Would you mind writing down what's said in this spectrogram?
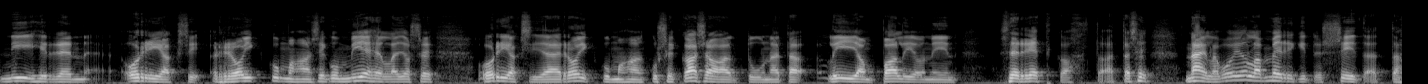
niihin orjaksi roikkumahan. Se kun miehellä, jos se orjaksi jää roikkumahan, kun se kasaantuu näitä liian paljon, niin se retkahtaa. Että se, näillä voi olla merkitys siitä, että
